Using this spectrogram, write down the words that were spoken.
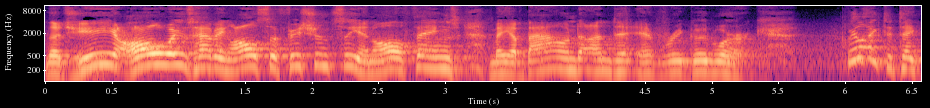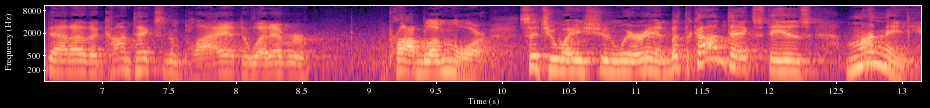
that ye, always having all sufficiency in all things, may abound unto every good work. We like to take that out of the context and apply it to whatever problem or situation we're in, but the context is money.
